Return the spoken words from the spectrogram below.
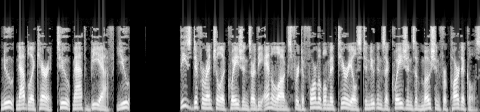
nu nabla caret 2 math BF u these differential equations are the analogues for deformable materials to Newton's equations of motion for particles.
